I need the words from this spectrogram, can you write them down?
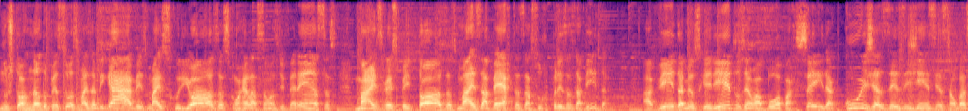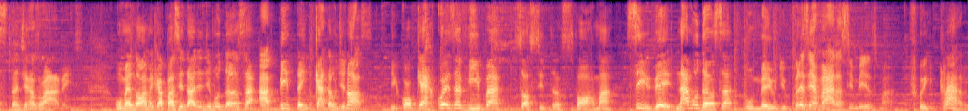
nos tornando pessoas mais amigáveis, mais curiosas com relação às diferenças, mais respeitosas, mais abertas às surpresas da vida. A vida, meus queridos, é uma boa parceira cujas exigências são bastante razoáveis. Uma enorme capacidade de mudança habita em cada um de nós e qualquer coisa viva só se transforma se vê na mudança o meio de preservar a si mesma. Fui claro?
